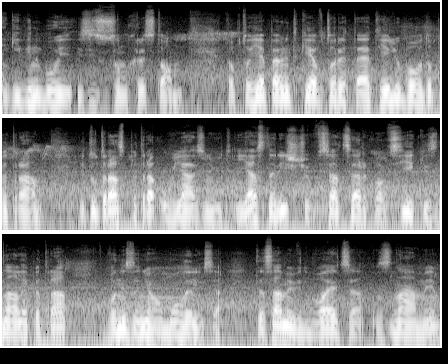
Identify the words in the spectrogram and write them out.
які він був з Ісусом Христом. Тобто є певний такий авторитет, є любов до Петра. І тут раз Петра ув'язнюють. І ясна річ, що вся церква, всі, які знали Петра, вони за нього молилися. Те саме відбувається з нами, е,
